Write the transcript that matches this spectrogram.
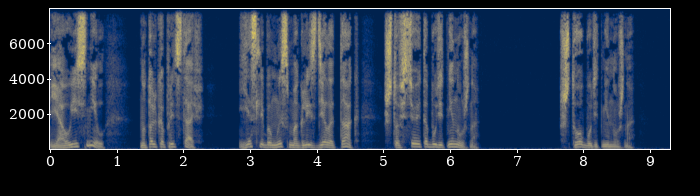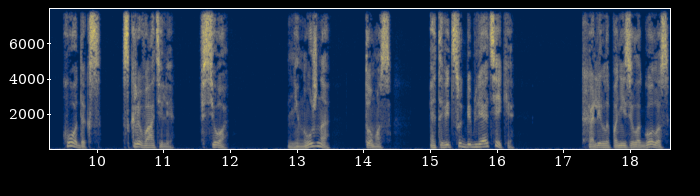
«Я уяснил, но только представь, если бы мы смогли сделать так, что все это будет не нужно». «Что будет не нужно?» «Кодекс, скрыватели, все». «Не нужно? Томас, это ведь суть библиотеки». Халила понизила голос,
